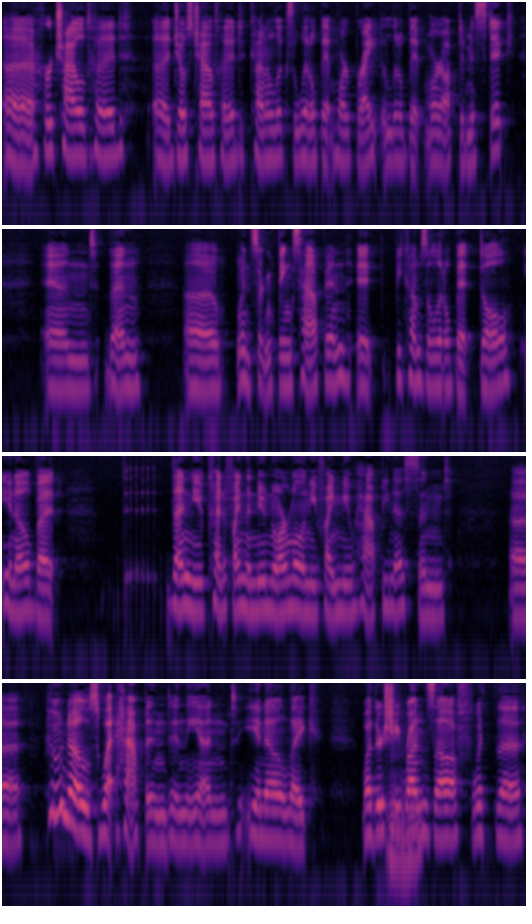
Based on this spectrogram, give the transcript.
uh, her childhood, uh, Jo's childhood, kind of looks a little bit more bright, a little bit more optimistic, and then uh, when certain things happen, it becomes a little bit dull, you know. But then you kind of find the new normal, and you find new happiness and uh, who knows what happened in the end, you know, like whether she mm-hmm. runs off with the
